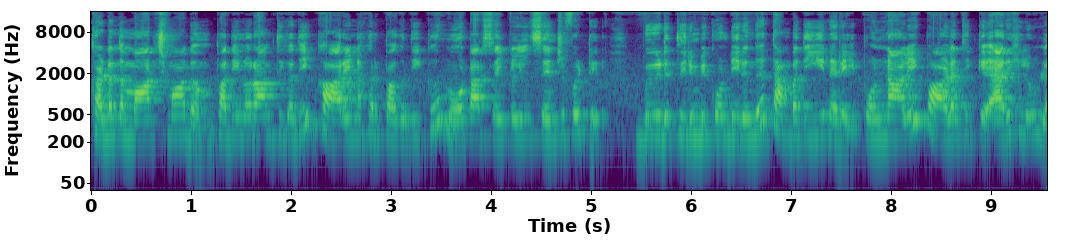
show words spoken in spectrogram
கடந்த மார்ச் மாதம் பதினோராம் திகதி காரைநகர் பகுதிக்கு மோட்டார் சைக்கிளில் சென்றுவிட்டு வீடு திரும்பிக் கொண்டிருந்த தம்பதியினரை பொன்னாலை பாலத்திற்கு அருகிலுள்ள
